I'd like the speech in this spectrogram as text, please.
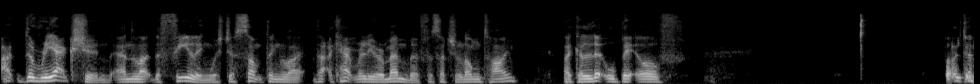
I, the reaction and like the feeling was just something like that I can't really remember for such a long time. Like a little bit of But I you can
